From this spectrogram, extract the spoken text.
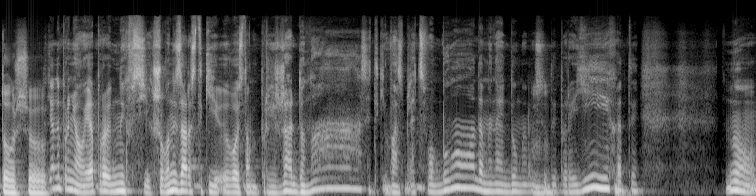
того, що Я не про нього, я про них всіх, що вони зараз такі ось там приїжджають до нас, і такі, у вас, блядь, свобода, ми навіть думаємо сюди переїхати. Ну,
